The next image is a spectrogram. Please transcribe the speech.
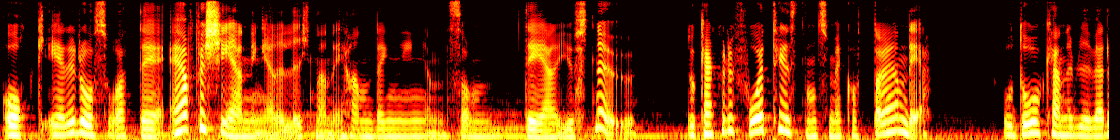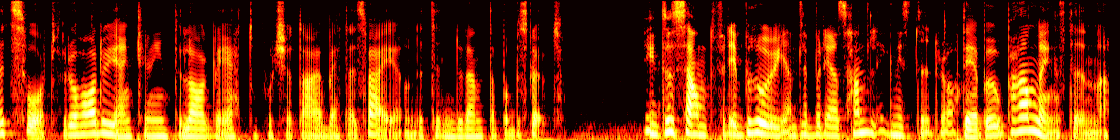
Och är det då så att det är förseningar eller liknande i handläggningen som det är just nu, då kanske du får ett tillstånd som är kortare än det. Och då kan det bli väldigt svårt för då har du egentligen inte laglig rätt att fortsätta arbeta i Sverige under tiden du väntar på beslut. Intressant för det beror egentligen på deras handläggningstider då? Det beror på handläggningstiderna.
